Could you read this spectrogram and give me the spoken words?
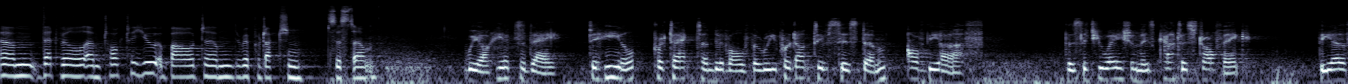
um, that will um, talk to you about um, the reproduction system. We are here today to heal, protect, and evolve the reproductive system of the Earth. The situation is catastrophic. The Earth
